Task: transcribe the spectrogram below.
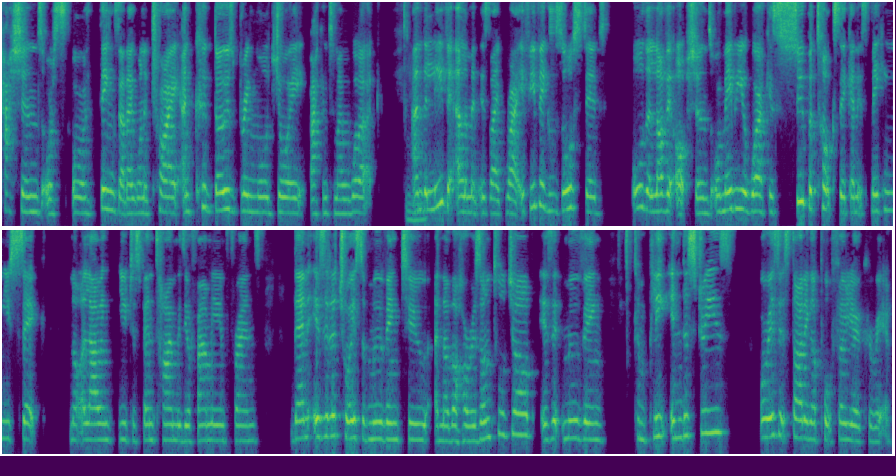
passions or or things that I want to try and could those bring more joy back into my work mm-hmm. and the leave it element is like right if you've exhausted all the love it options or maybe your work is super toxic and it's making you sick not allowing you to spend time with your family and friends then is it a choice of moving to another horizontal job? Is it moving complete industries? Or is it starting a portfolio career,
